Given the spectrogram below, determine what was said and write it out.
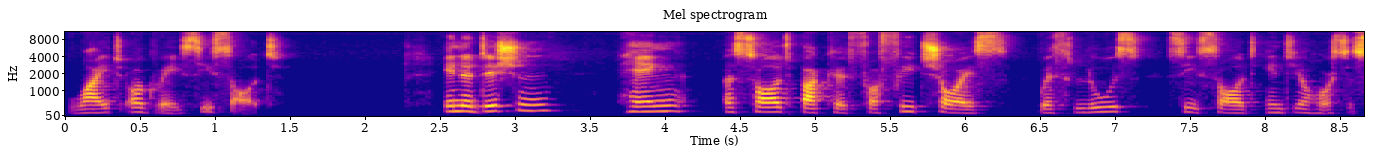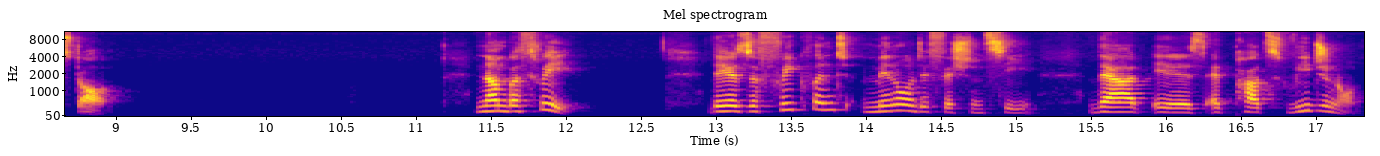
white or gray sea salt. In addition, hang a salt bucket for free choice with loose sea salt into your horse's stall. Number three, there's a frequent mineral deficiency that is at parts regional.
